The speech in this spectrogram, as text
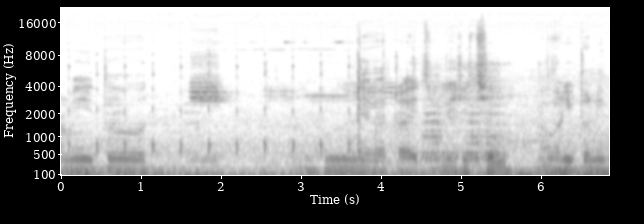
আমি তো জায়গাটায় চলে এসেছি, আবার ইউটার নিব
